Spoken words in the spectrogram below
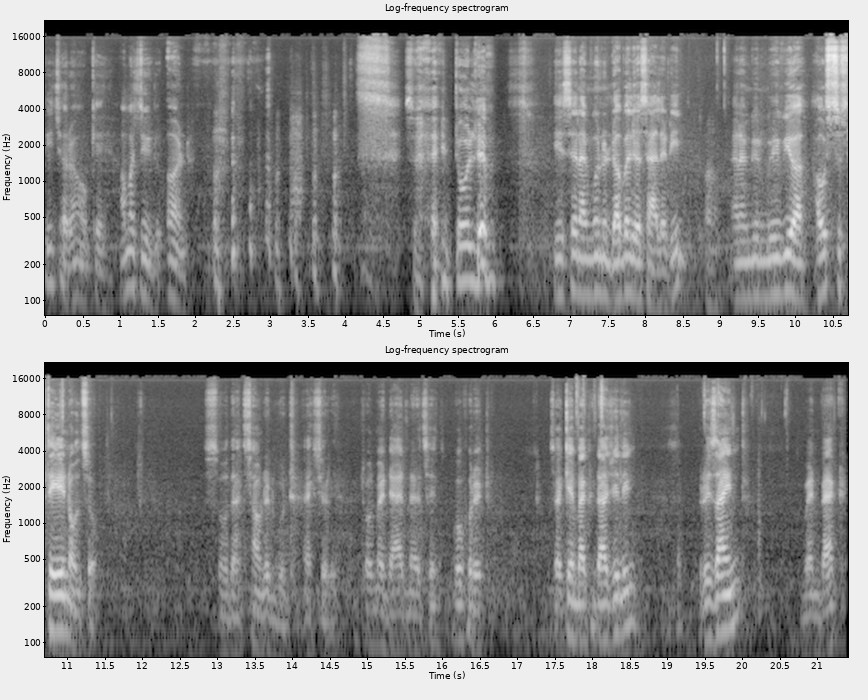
Teacher, huh? okay. How much do you earn? so I told him, he said, I'm going to double your salary Uh, and I'm going to give you a house to stay in also. So that sounded good, actually. I told my dad, and I said, go for it. So I came back to Darjeeling, resigned, went back.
